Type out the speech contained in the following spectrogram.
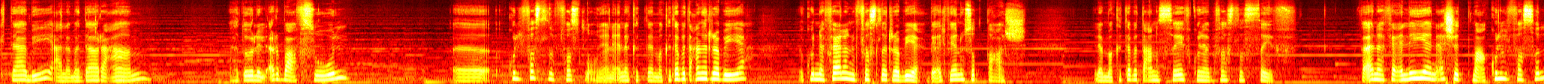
كتابي على مدار عام هدول الأربع فصول كل فصل بفصله. يعني أنا لما كتبت عن الربيع كنا فعلا بفصل الربيع ب 2016 لما كتبت عن الصيف كنا بفصل الصيف. فأنا فعليا عشت مع كل فصل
